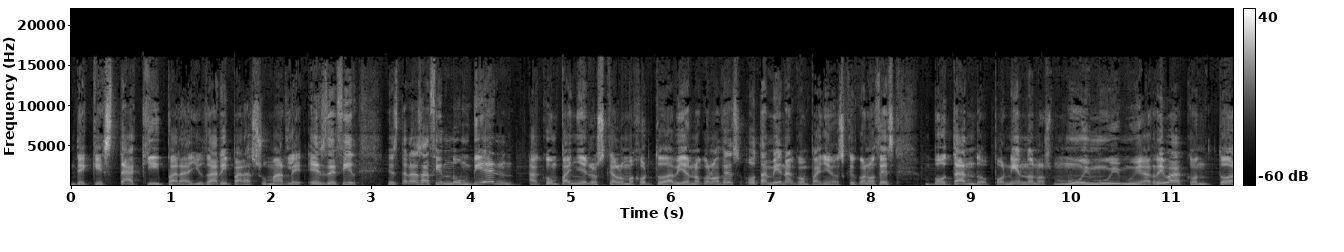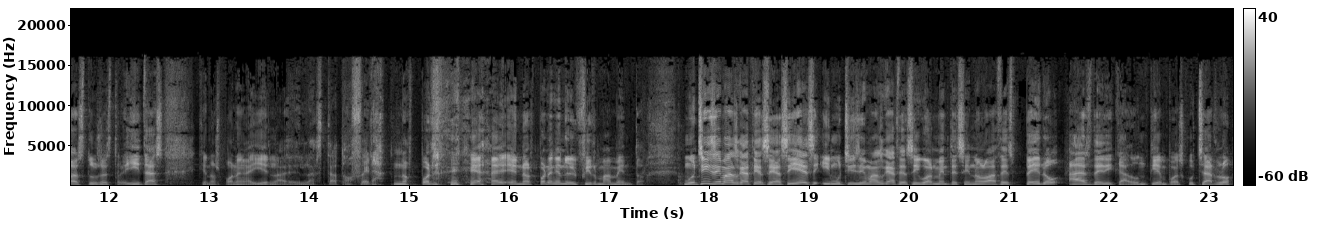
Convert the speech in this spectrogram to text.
de que está aquí para ayudar y para sumarle. Es decir, estarás haciendo un bien a compañeros que a lo mejor todavía no conoces o también a compañeros que conoces votando, poniéndonos muy, muy, muy arriba con todas tus estrellitas que nos ponen ahí en la, estratosfera, nos, nos ponen en el firmamento. Muchísimas gracias si así es y muchísimas gracias igualmente si no lo haces, pero has dedicado un tiempo a escucharlo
